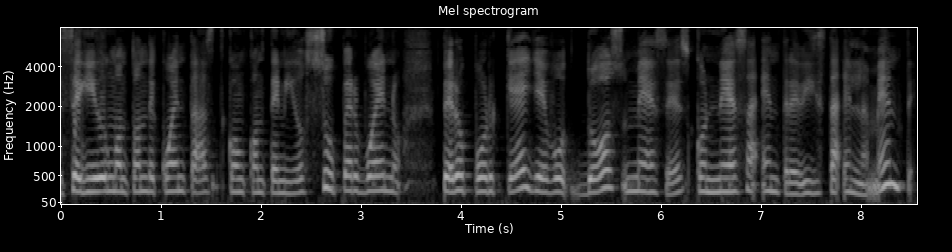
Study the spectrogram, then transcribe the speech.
seguido un montón de cuentas con contenido súper bueno, pero ¿por qué llevo dos meses con esa entrevista en la mente?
